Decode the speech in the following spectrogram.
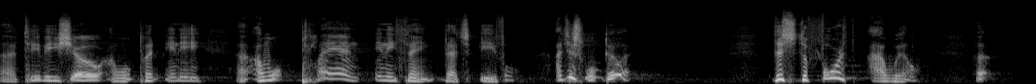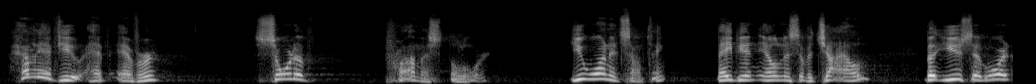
uh, TV show, I won't put any I won't plan anything that's evil. I just won't do it. This is the fourth I will. Uh, how many of you have ever sort of promised the Lord? You wanted something, maybe an illness of a child, but you said, Lord,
